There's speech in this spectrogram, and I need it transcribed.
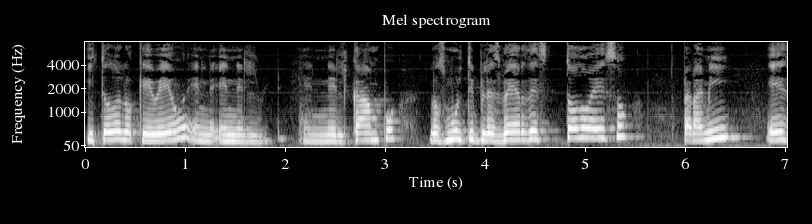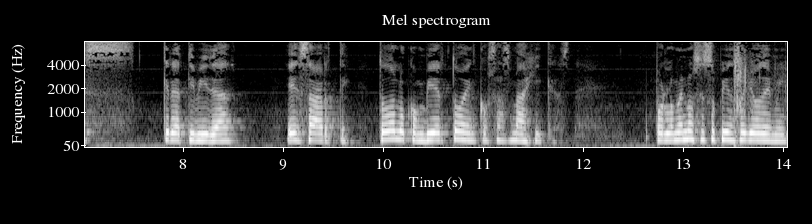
y todo lo que veo en, el, en el campo, los múltiples verdes, todo eso para mí es creatividad es arte. Todo lo convierto en cosas mágicas. Por lo menos eso pienso yo de mí.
